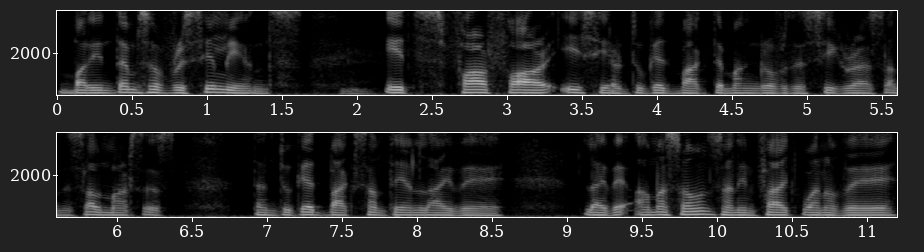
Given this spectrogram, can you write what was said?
But in terms of resilience, mm. it's far, far easier to get back the mangroves, the seagrass, and the salt marshes than to get back something like the like the Amazons. And in fact, one of the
